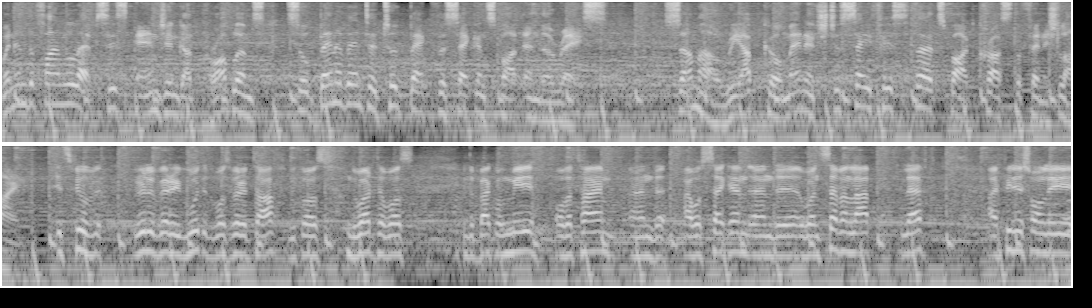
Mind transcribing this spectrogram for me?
When in the final laps his engine got problems, so Benavente took back the second spot in the race. Somehow Riabko managed to save his third spot cross the finish line. It feels really very good. It was very tough because Duarte was in the back of me all the time and I was second and uh, when seven laps left I finished only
